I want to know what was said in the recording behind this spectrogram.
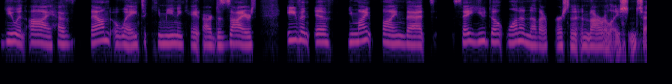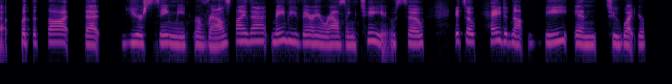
you and I have found a way to communicate our desires, even if you might find that, say, you don't want another person in our relationship, but the thought that you're seeing me aroused by that may be very arousing to you. So it's okay to not be into what your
